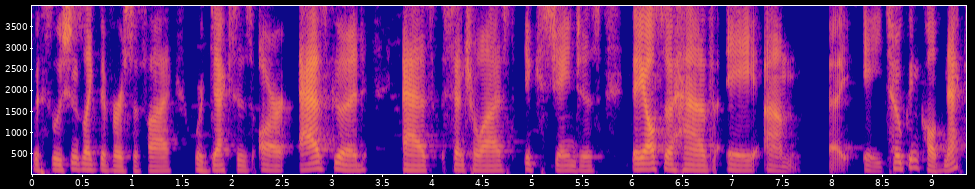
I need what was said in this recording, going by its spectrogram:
with solutions like DeversiFi where DEXs are as good as centralized exchanges. They also have a, um, a, a, token called NEC,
